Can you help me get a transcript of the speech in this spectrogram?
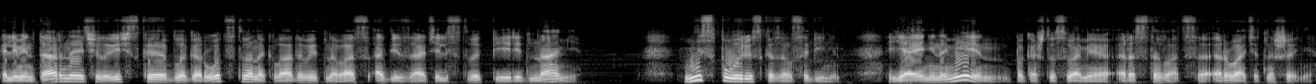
Элементарное человеческое благородство накладывает на вас обязательства перед нами. «Не спорю», — сказал Сабинин. «Я и не намерен пока что с вами расставаться, рвать отношения.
